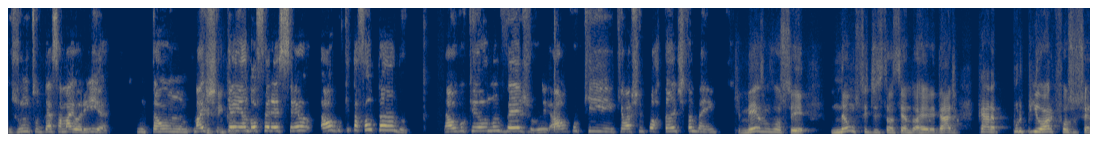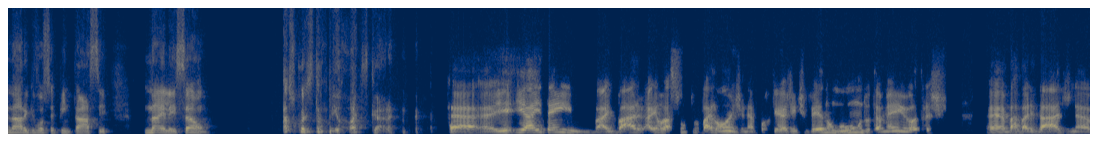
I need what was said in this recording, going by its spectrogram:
junto dessa maioria então, mas querendo oferecer algo que está faltando, algo que eu não vejo, algo que, que eu acho importante também. Mesmo você não se distanciando da realidade, cara, por pior que fosse o cenário que você pintasse na eleição, as coisas estão piores, cara. É, é, e, e, aí tem vai, vários, aí o assunto vai longe, né? Porque a gente vê no mundo também outras é, barbaridades né,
